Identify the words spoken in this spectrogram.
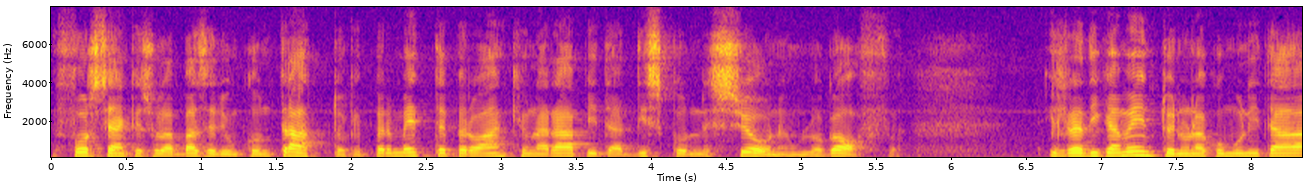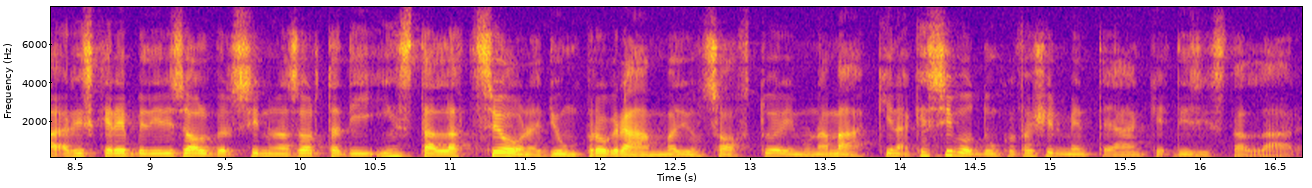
forse anche sulla base di un contratto che permette però anche una rapida disconnessione, un log off il radicamento in una comunità rischierebbe di risolversi in una sorta di installazione di un programma, di un software in una macchina che si può dunque facilmente anche disinstallare.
